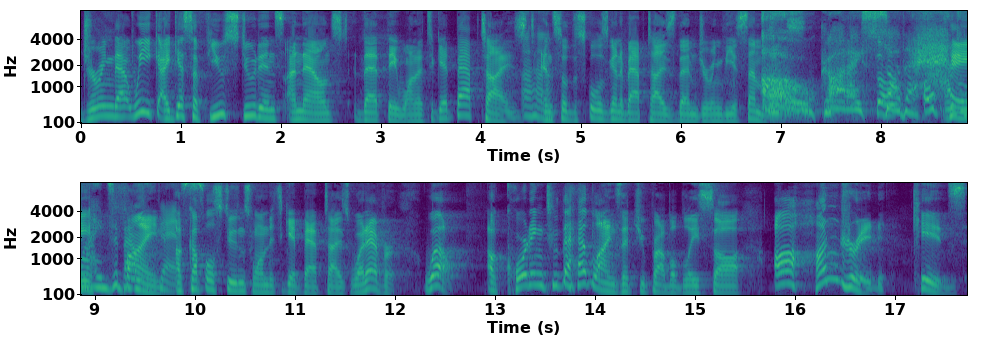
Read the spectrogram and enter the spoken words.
during that week, I guess a few students announced that they wanted to get baptized, and so the school was going to baptize them during the assembly. Uh-huh. oh god, I saw the headlines about fine. this. A couple students wanted to get baptized, whatever. Well, according to the headlines that you probably saw, a hundred kids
